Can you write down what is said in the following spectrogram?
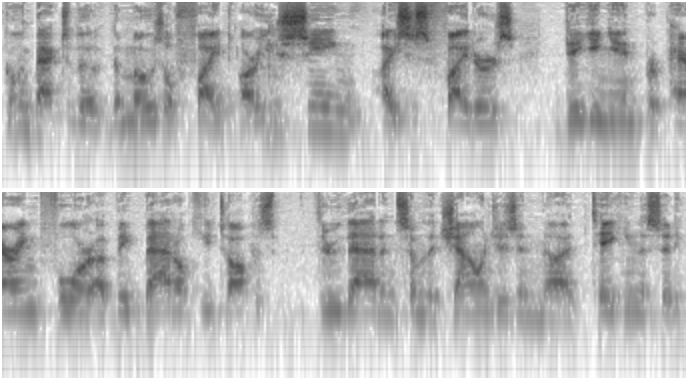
going back to the, the Mosul fight, are you seeing ISIS fighters digging in, preparing for a big battle? Can you talk us through that and some of the challenges in uh, taking the city?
